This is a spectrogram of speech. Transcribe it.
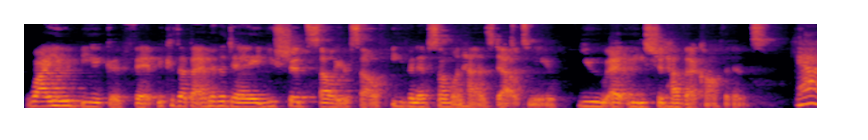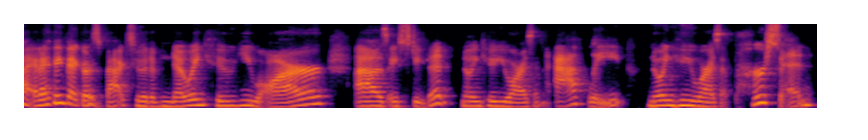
why you would be a good fit because at the end of the day you should sell yourself even if someone has doubts in you you at least should have that confidence yeah. And I think that goes back to it of knowing who you are as a student, knowing who you are as an athlete, knowing who you are as a person.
